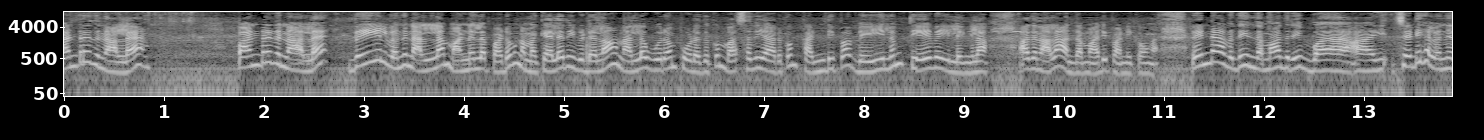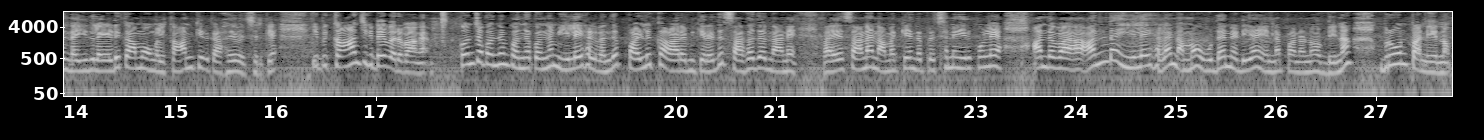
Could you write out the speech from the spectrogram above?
பண்ணுறதுனால பண்ணுறதுனால வெயில் வந்து நல்லா மண்ணில் படும். நம்ம கிளறி விடலாம். நல்ல உரம் போடுறதுக்கும் வசதியாக இருக்கும். கண்டிப்பாக வெயிலும் தேவை இல்லைங்களா அதனால் அந்த மாதிரி பண்ணிக்கோங்க. ரெண்டாவது இந்த மாதிரி வ- செடிகள் வந்து இந்த இதில் எடுக்காமல் உங்களுக்கு காமிக்கிறதுக்காகவே வச்சுருக்கேன். இப்போ காஞ்சிக்கிட்டே வருவாங்க. கொஞ்சம் கொஞ்சம் கொஞ்சம் கொஞ்சம் இலைகள் வந்து பழுக்க ஆரம்பிக்கிறது சகஜம் தானே வயசான நமக்கே இந்த பிரச்சனை இருக்கும் இல்லையா? அந்த வ- அந்த இலைகளை நம்ம உடனடியாக என்ன பண்ணணும் அப்படின்னா ப்ரூன் பண்ணிடணும்.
